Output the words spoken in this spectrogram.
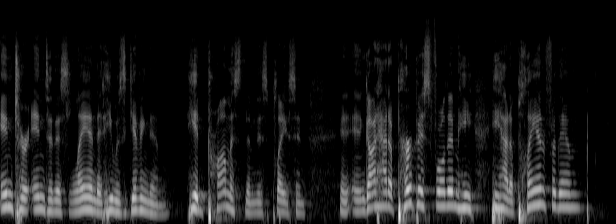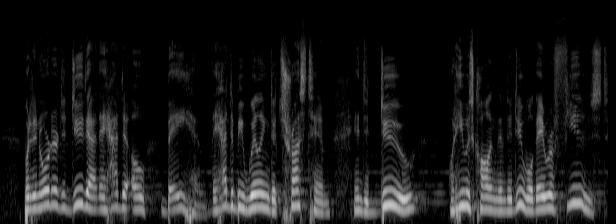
enter into this land that he was giving them. He had promised them this place, and, and, and God had a purpose for them, he, he had a plan for them. But in order to do that, they had to obey him. They had to be willing to trust him and to do what he was calling them to do. Well, they refused.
